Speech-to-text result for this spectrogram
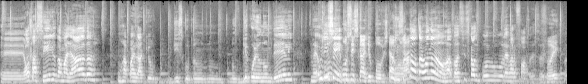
é, Otacílio da Malhada, um rapaz lá que eu, desculpa, não, não, não decorei o nome dele. Né? Os de sempre. Os fiscais do povo estavam lá? Não, estavam não, rapaz. Os fiscais do povo levaram falta dessa Foi? Foi?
